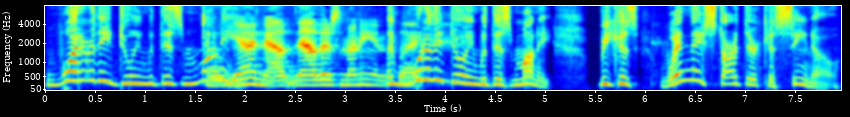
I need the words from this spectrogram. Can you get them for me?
What are they doing with this oh money? yeah. Now, now there's money in Like, play. what are they doing with this money? Because when they start their casino,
